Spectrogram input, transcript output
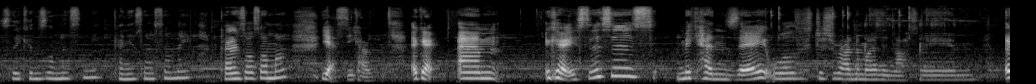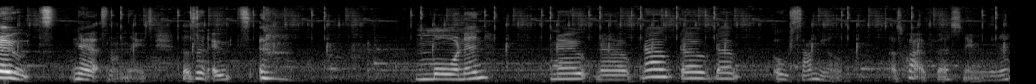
So you can still miss me? Can you still see me? Can you still see me? Yes, you can. Okay, um, okay, so this is Mackenzie. We'll just randomise his last name. Oats. No, that's not nose. That's an oats. Morning. No, no, no, no, no. Oh, Samuel. That's quite a first name, isn't it?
